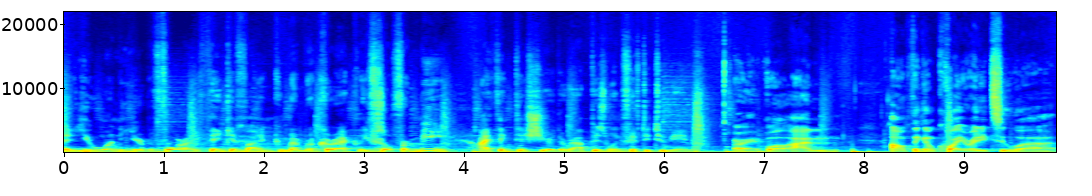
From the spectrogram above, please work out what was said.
And you won the year before, I think, if I Mm-hmm. remember correctly. So for me, I think this year the Raptors win 52 games. All right. Well, I'm. I don't think I'm quite ready to uh,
